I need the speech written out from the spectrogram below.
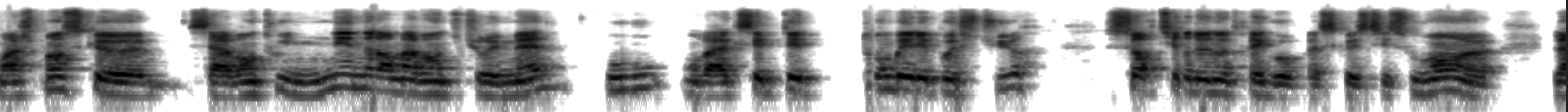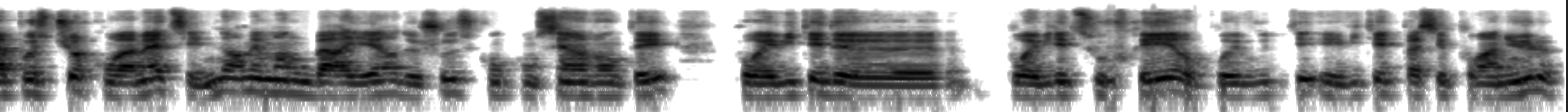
moi, je pense que c'est avant tout une énorme aventure humaine où on va accepter de tomber les postures, sortir de notre ego, parce que c'est souvent euh, la posture qu'on va mettre, c'est énormément de barrières, de choses qu'on s'est inventées pour éviter de, pour éviter de souffrir, pour éviter, de passer pour un nul.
